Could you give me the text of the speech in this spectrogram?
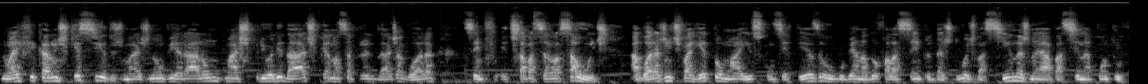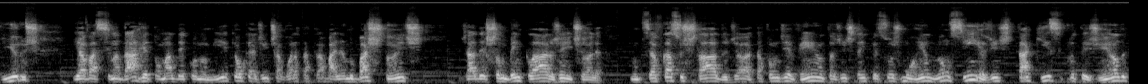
não é que ficaram esquecidos, mas não viraram mais prioridade, porque a nossa prioridade agora sempre estava sendo a saúde. Agora a gente vai retomar isso com certeza. O governador fala sempre das duas vacinas, né? a vacina contra o vírus e a vacina da retomada da economia, que é o que a gente agora está trabalhando bastante, já deixando bem claro, gente, olha, não precisa ficar assustado de, ah, tá falando de evento, a gente tem pessoas morrendo. Não, sim, a gente está aqui se protegendo,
